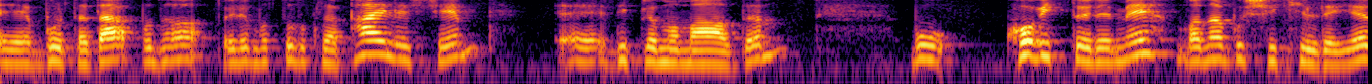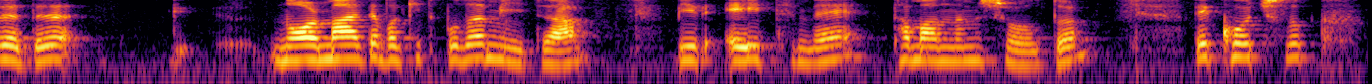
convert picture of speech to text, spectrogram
e, burada da bunu böyle mutlulukla paylaşayım. E, diplomamı aldım. Bu Covid dönemi bana bu şekilde yaradı. Normalde vakit bulamayacağım bir eğitimi tamamlamış oldum. Ve koçluk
